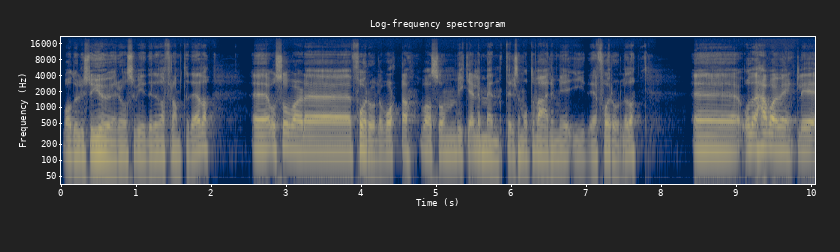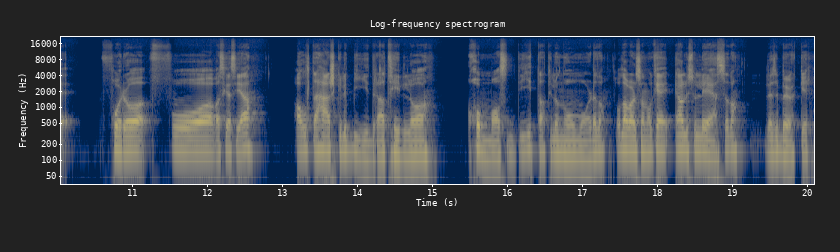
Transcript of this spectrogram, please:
hva du har lyst til å gjøre, osv. fram til det, da. Eh, og så var det forholdet vårt, da. Som, hvilke elementer som måtte være med i det forholdet, da. Eh, og det her var jo egentlig for å få Hva skal jeg si? Ja? Alt det her skulle bidra til å komme oss dit, da, til å nå målet. Da. Og da var det sånn OK, jeg har lyst til å lese, da. Lese bøker.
